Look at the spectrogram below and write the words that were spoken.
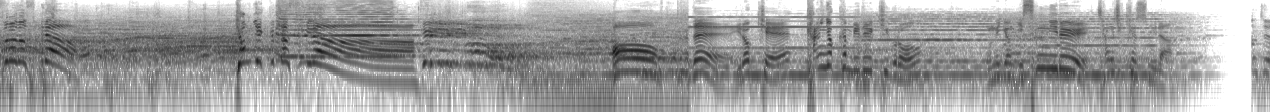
쓰러졌습니다. 경기 끝났습니다. 어, 네, 이렇게 강력한 미들킥으로 오늘 경기 승리를 장식했습니다. 번째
